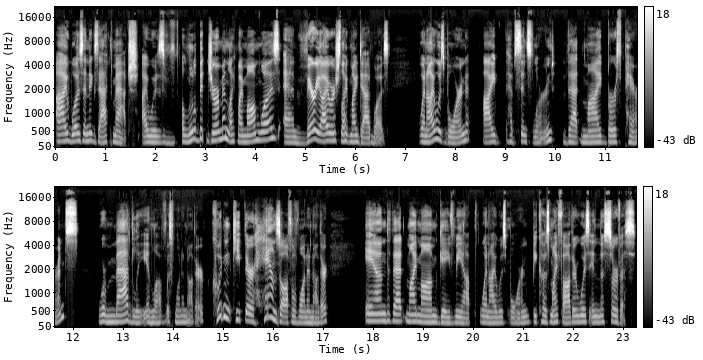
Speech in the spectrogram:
I was an exact match. I was a little bit German, like my mom was, and very Irish, like my dad was. When I was born, I have since learned that my birth parents were madly in love with one another, couldn't keep their hands off of one another, and that my mom gave me up when I was born because my father was in the service.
